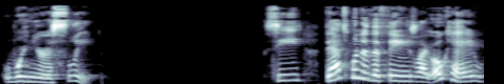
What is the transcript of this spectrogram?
when you're asleep? See, that's one of the things like, okay,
